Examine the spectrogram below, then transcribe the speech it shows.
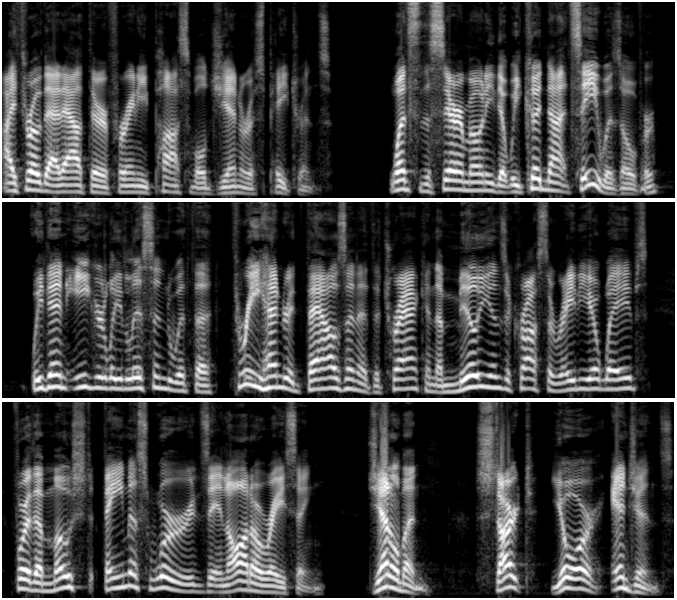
I throw that out there for any possible generous patrons. Once the ceremony that we could not see was over, we then eagerly listened with the 300,000 at the track and the millions across the radio waves for the most famous words in auto racing Gentlemen, start your engines.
